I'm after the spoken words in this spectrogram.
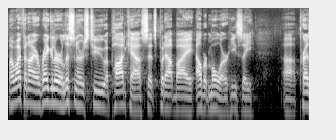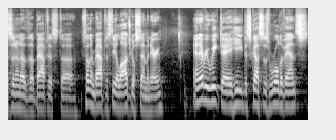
My wife and I are regular listeners to a podcast that's put out by Albert Mohler. He's the uh, president of the Baptist, uh, Southern Baptist Theological Seminary. And every weekday, he discusses world events.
